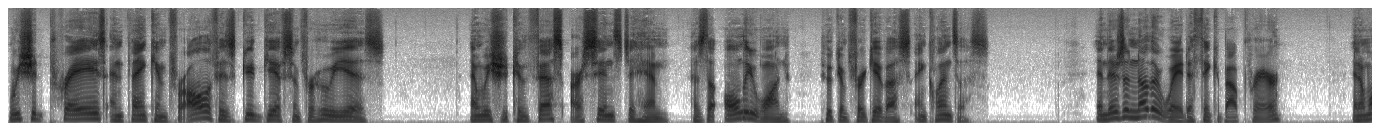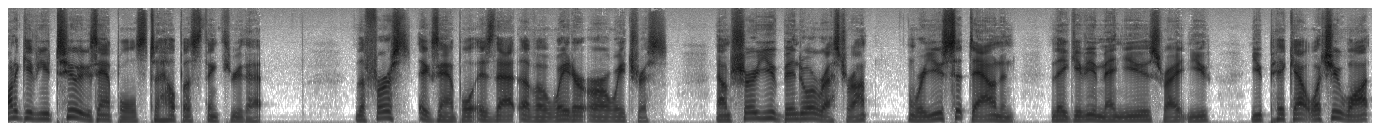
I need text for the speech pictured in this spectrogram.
We should praise and thank Him for all of His good gifts and for who He is. And we should confess our sins to Him as the only one who can forgive us and cleanse us. And there's another way to think about prayer, and I want to give you two examples to help us think through that. The first example is that of a waiter or a waitress. Now, I'm sure you've been to a restaurant where you sit down and they give you menus, right? You you pick out what you want,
